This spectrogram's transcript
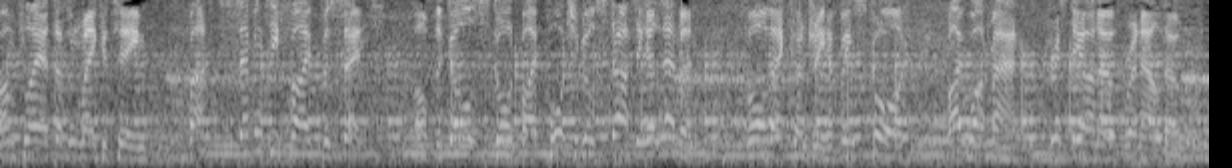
One player doesn't make a team, but 75% of the goals scored by Portugal's starting 11 for their country have been scored by one man, Cristiano Ronaldo.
